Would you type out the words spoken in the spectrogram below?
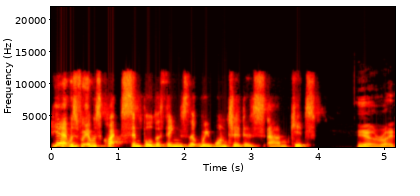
yeah, it was it was quite simple the things that we wanted as um, kids. Yeah, right.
